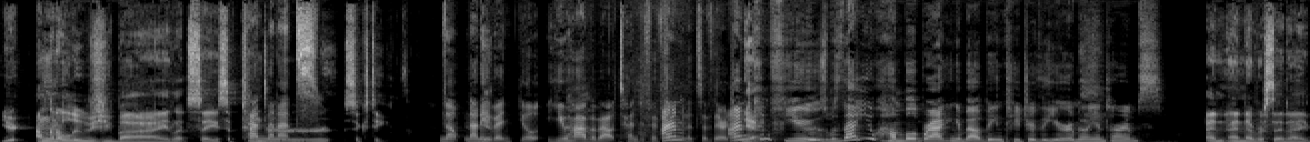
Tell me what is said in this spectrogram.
you're I'm gonna lose you by let's say September minutes. 16th. Nope, not Yeah. even. You'll you have about ten to 15 I'm- minutes of their time. I'm. Yeah. confused. Was that you humble bragging about being teacher of the year a million times? I, I never said I.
